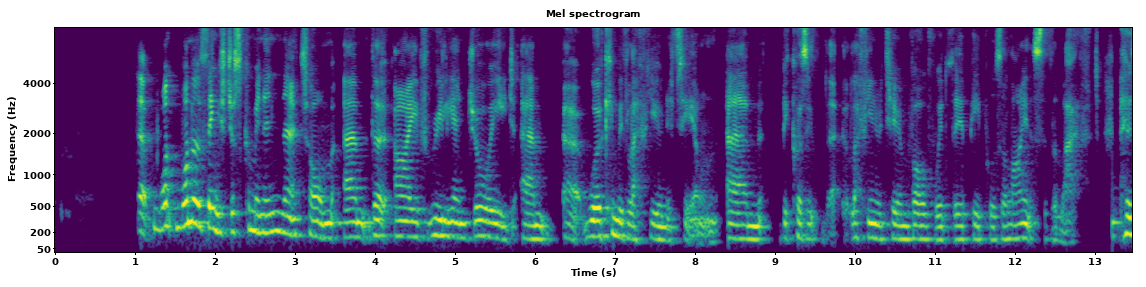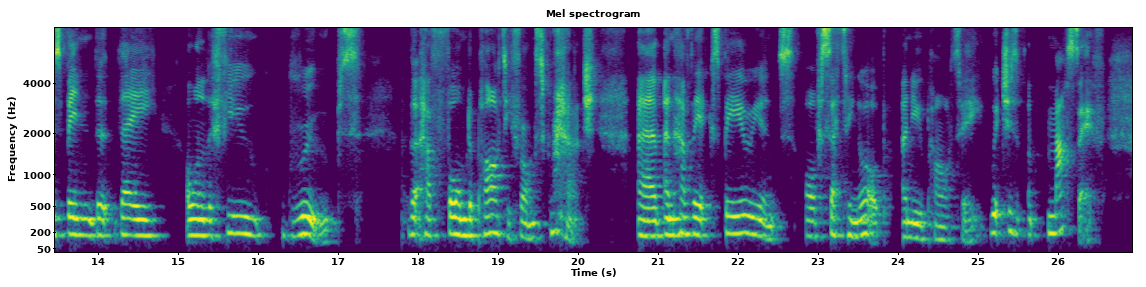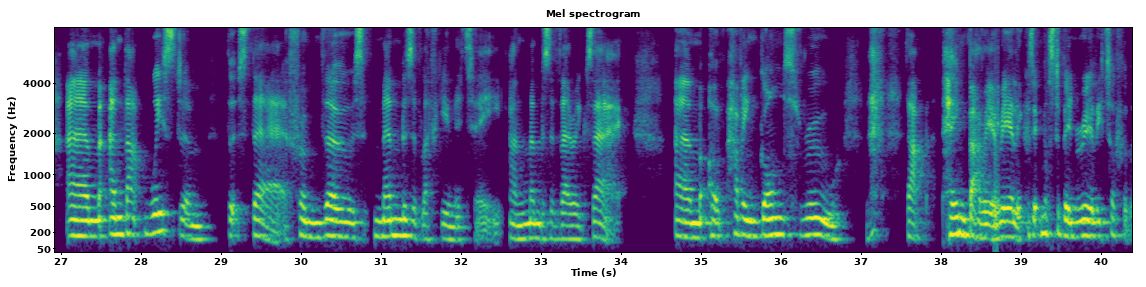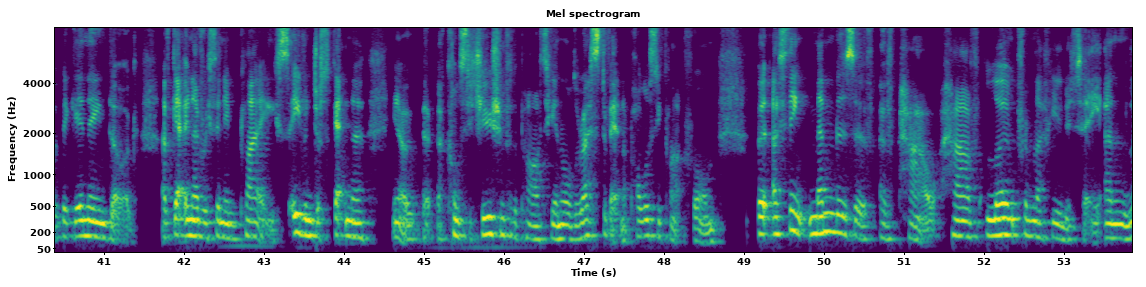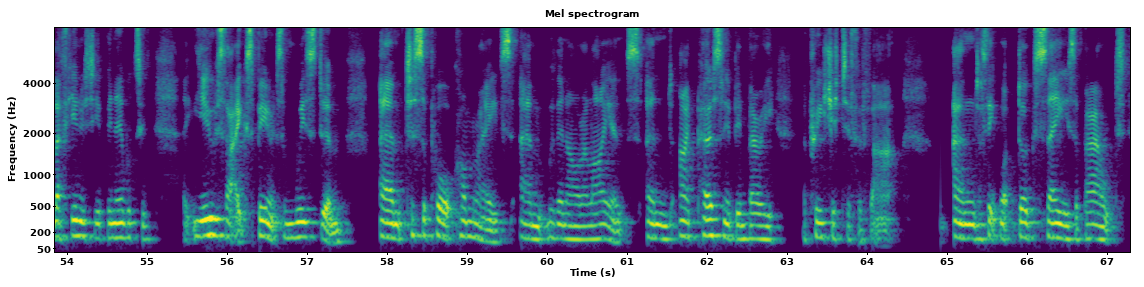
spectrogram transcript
Uh, one, one of the things just coming in there, Tom, um, that I've really enjoyed um, uh, working with Left Unity on, um, because it, uh, Left Unity are involved with the People's Alliance of the Left, has been that they are one of the few groups that have formed a party from scratch um, and have the experience of setting up a new party, which is massive. Um, and that wisdom that's there from those members of Left Unity and members of their exec um, of having gone through that pain barrier, really, because it must have been really tough at the beginning, Doug, of getting everything in place, even just getting a, you know, a, a constitution for the party and all the rest of it and a policy platform. But I think members of, of POW have learned from Left Unity, and Left Unity have been able to use that experience and wisdom um, to support comrades um, within our alliance. And I personally have been very appreciative of that. And I think what Doug says about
